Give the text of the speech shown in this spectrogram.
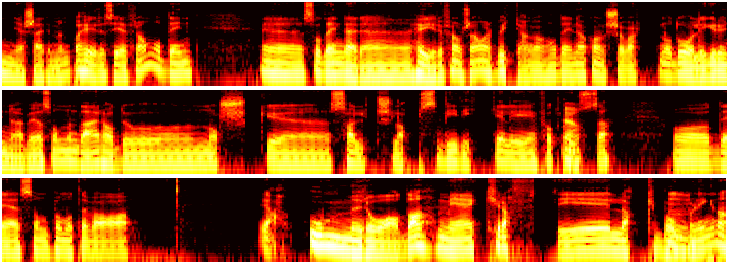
innerskjermen på høyre side fram. Og den, eh, så den der eh, høyre framskjermen har vært bytta en gang. Og den har kanskje vært noe dårlig grunnarbeid og sånn, men der hadde jo norsk eh, saltslaps virkelig fått kost seg. seg. Og det som på en måte var ja, områder med kraftig lakkbobling, da.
